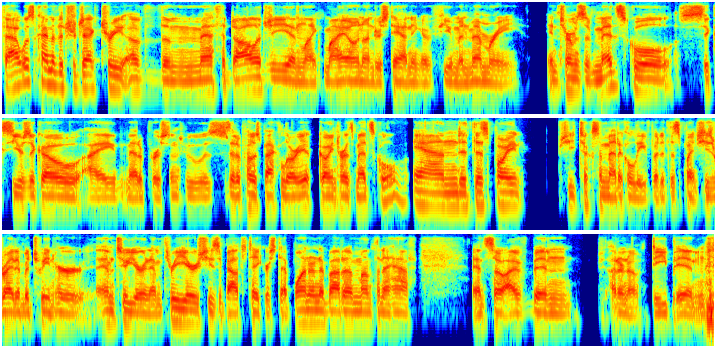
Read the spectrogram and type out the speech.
that was kind of the trajectory of the methodology and like my own understanding of human memory. In terms of med school, six years ago, I met a person who was at a post baccalaureate going towards med school. And at this point, she took some medical leave, but at this point, she's right in between her M2 year and M3 year. She's about to take her step one in about a month and a half. And so I've been, I don't know, deep in.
